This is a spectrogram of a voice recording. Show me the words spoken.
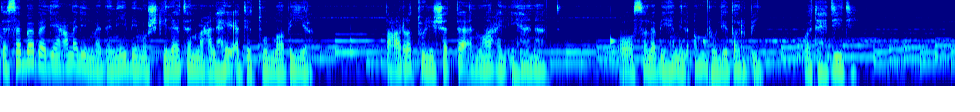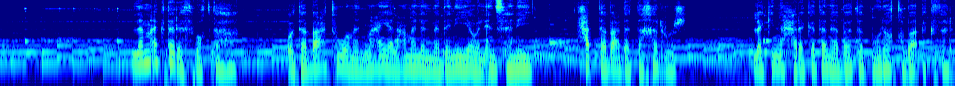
تسبب لي عملي المدني بمشكلات مع الهيئة الطلابية. تعرضت لشتى أنواع الإهانات ووصل بهم الأمر لضربي وتهديدي لم أكترث وقتها وتابعت ومن معي العمل المدني والإنساني حتى بعد التخرج. لكن حركتنا باتت مراقبة أكثر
